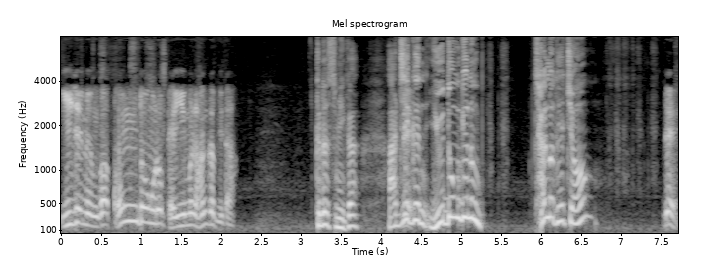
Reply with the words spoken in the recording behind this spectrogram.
이재명과 공동으로 배임을 한 겁니다. 그렇습니까? 아직은 네. 유동규는 잘못했죠? 네.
